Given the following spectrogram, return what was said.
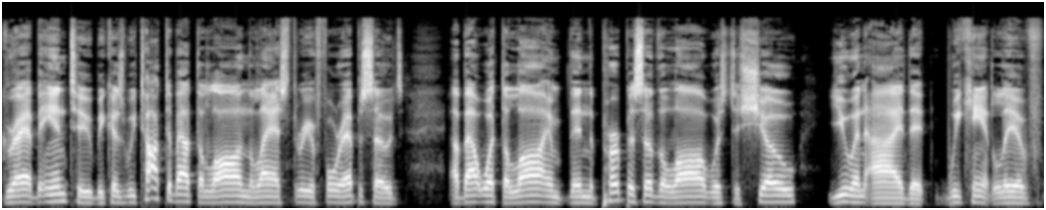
grab into because we talked about the law in the last three or four episodes about what the law and then the purpose of the law was to show you and I that we can't live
